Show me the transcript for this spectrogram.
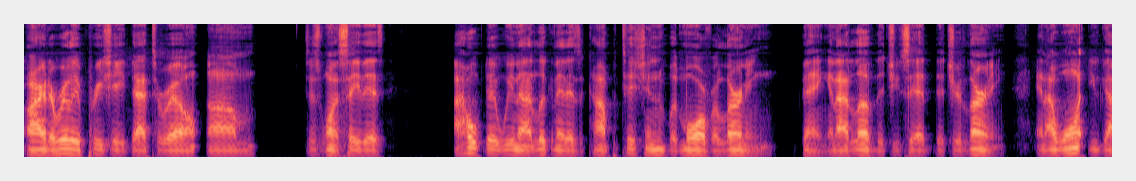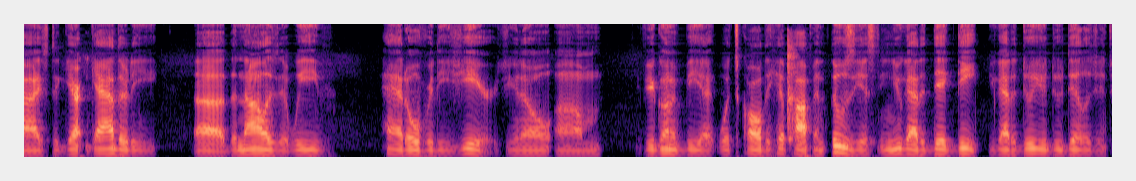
All right, I really appreciate that, Terrell. Um, just want to say this: I hope that we're not looking at it as a competition, but more of a learning thing. And I love that you said that you're learning. And I want you guys to get, gather the uh, the knowledge that we've had over these years. You know, um, you're going to be a, what's called a hip hop enthusiast, and you got to dig deep, you got to do your due diligence.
